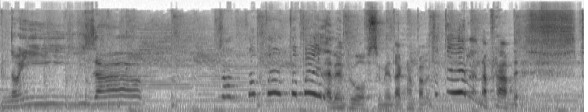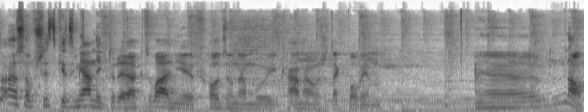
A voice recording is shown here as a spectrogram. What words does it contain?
No i za... za to, to, to tyle by było w sumie tak naprawdę, to tyle naprawdę. To są wszystkie zmiany, które aktualnie wchodzą na mój kanał, że tak powiem. Eee, no,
